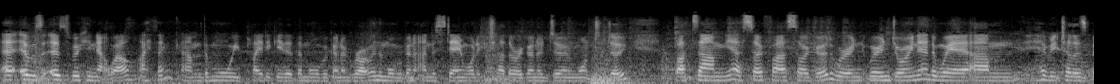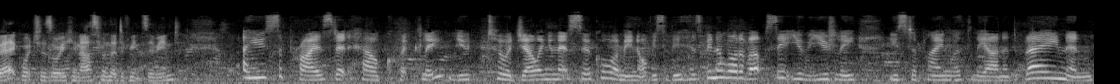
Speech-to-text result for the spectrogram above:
uh, it was it's working out well. I think um, the more we play together, the more we're going to grow, and the more we're going to understand what each other are going to do and want to do. But um, yeah, so far so good. We're in, we're enjoying it, and we're um, having each other's back, which is all you can ask from the defensive end. Are you surprised at how quickly you two are gelling in that circle? I mean, obviously there has been a lot of upset. You're usually used to playing with Leana de and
